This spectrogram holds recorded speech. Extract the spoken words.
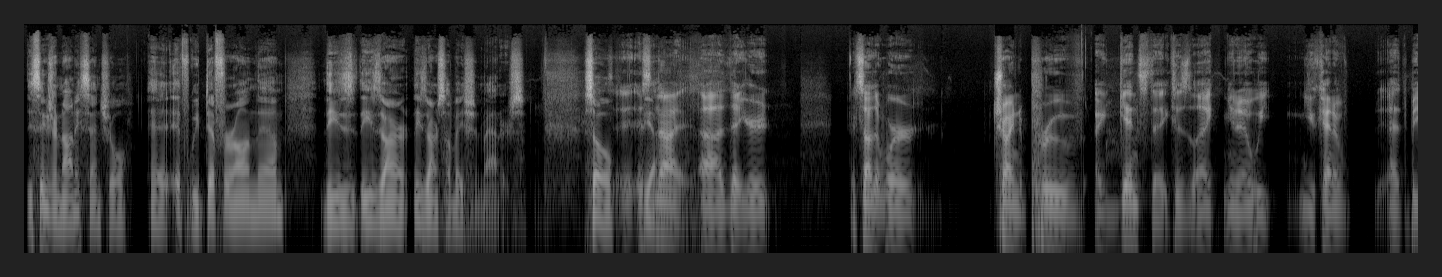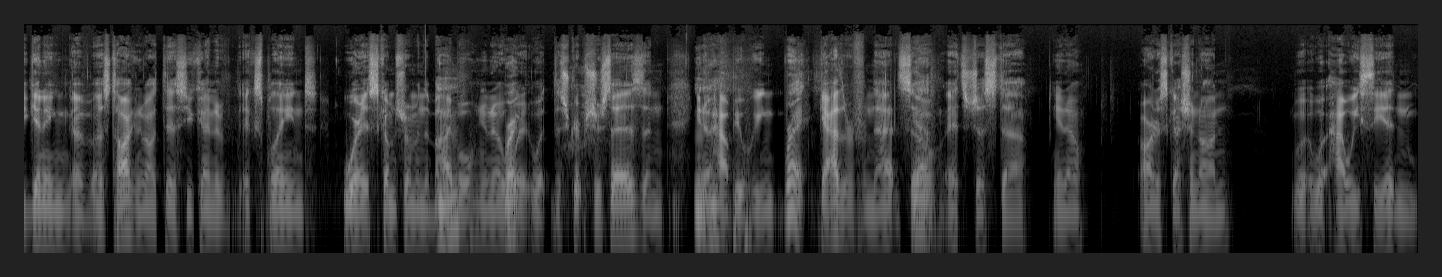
these things are non-essential. If we differ on them, these these aren't these aren't salvation matters. So It's yeah. not uh, that you're. It's not that we're trying to prove against it because, like you know, we you kind of at the beginning of us talking about this, you kind of explained where this comes from in the Bible. You know Mm-hmm. Right. what, what the Scripture says, and you know Mhm. how people can right. gather from that. So it's just uh, you know our discussion on wh- wh- how we see it and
